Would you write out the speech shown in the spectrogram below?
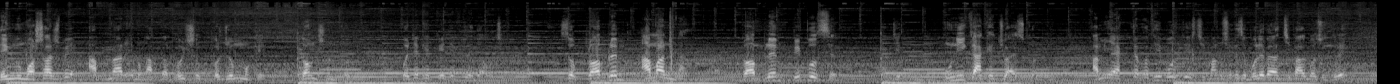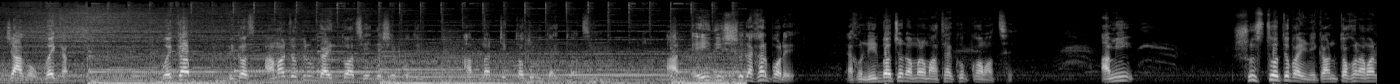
ডেঙ্গু, মশা আসবে, আপনার এবং আপনার ভবিষ্যৎ প্রজন্মকে দংশন করবে। ওইটাকে কেটে ফেলে দেওয়া উচিত। সো প্রবলেম আমার না। প্রবলেম পিপলসের যে উনি কাকে চয়েস করবেন আমি একটা কথাই বলতে এসেছি, মানুষের কাছে বলে বেড়াচ্ছি পাঁচ বছর ধরে, জাগো wake up wake up because আমার যতটুকু দায়িত্ব আছে এই দেশের প্রতি, আপনার ঠিক ততটুকু দায়িত্ব আছে। আর এই দৃশ্য দেখার পরে এখন নির্বাচন আমার মাথায় খুব কম আছে। আমি সুস্থ হতে পারিনি, কারণ তখন আমার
